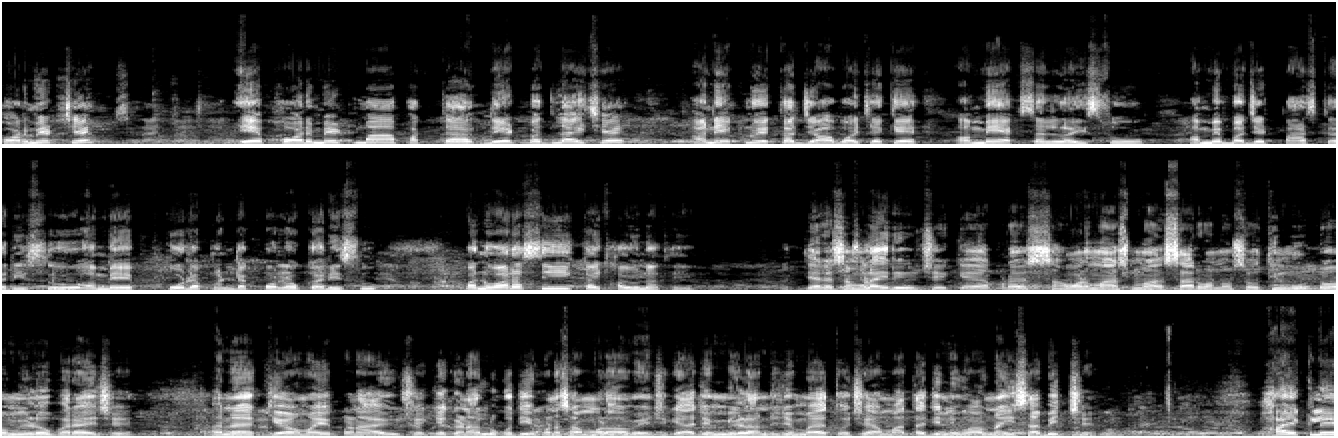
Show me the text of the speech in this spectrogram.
ફોર્મેટ છે. એ ફોર્મેટમાં ફક્ત ડેટ બદલાય છે અને એકનો એક જ જવાબ હોય છે કે અમે એક્શન લઈશું અમે બજેટ પાસ કરીશું અમે કોડ ઓફ કન્ડક્ટ ફોલો કરીશું. પણ વર્ષથી કંઈ થયું નથી. અત્યારે સંભળાઈ રહ્યું છે કે આપણા શ્રાવણ માસમાં અસારવાનો સૌથી મોટો મેળો ભરાય છે. અને કહેવામાં એ પણ આવ્યું છે કે ઘણા લોકોથી એ પણ સાંભળવા આવ્યું છે કે આજે મેળાનું જે મહત્વ છે આ માતાજીની વાવના હિસાબે જ છે. હા એટલે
